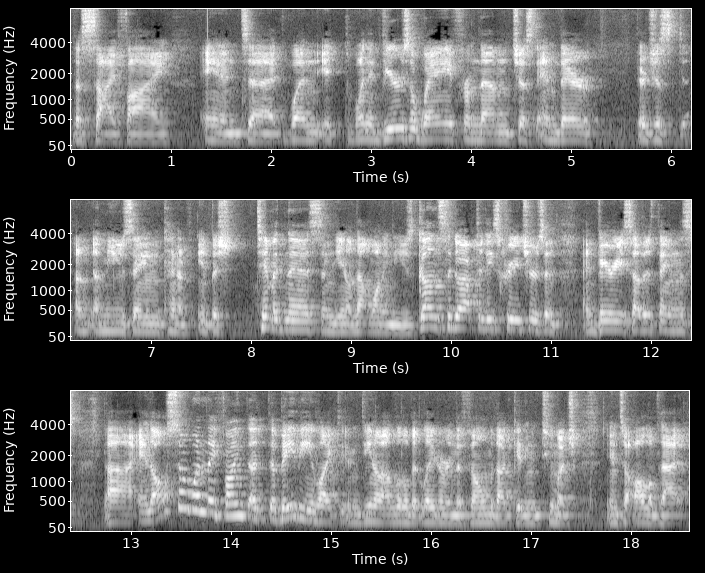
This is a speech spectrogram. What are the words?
the sci-fi and uh, when it when it veers away from them just and their they're just amusing kind of impish timidness and you know not wanting to use guns to go after these creatures and and various other things. Uh, and also when they find a, a, baby like you know a little bit later in the film without getting too much into all of that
